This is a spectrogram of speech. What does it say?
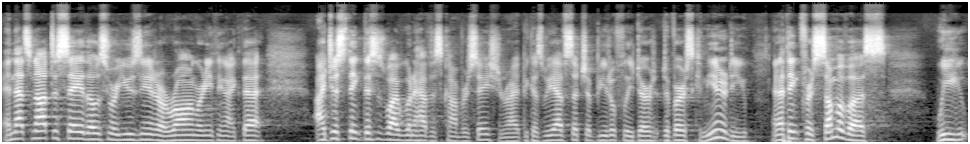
And that's not to say those who are using it are wrong or anything like that. I just think this is why we're going to have this conversation, right? Because we have such a beautifully diverse community. And I think for some of us, we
